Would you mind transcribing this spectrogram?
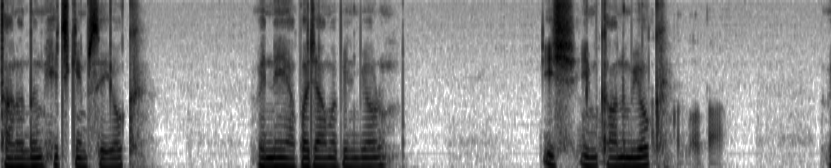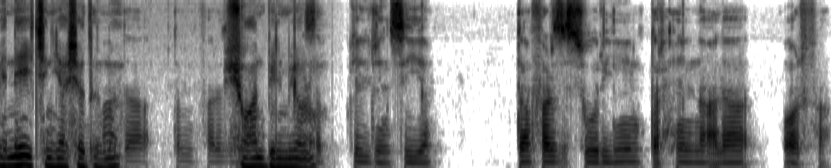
tanıdığım hiç kimse yok ve ne yapacağımı bilmiyorum. İş imkanım yok ve ne için yaşadığımı şu an bilmiyorum. كل جنسية تم فرز السوريين ترحيلنا على أورفا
